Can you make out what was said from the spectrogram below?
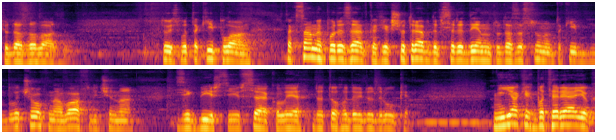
сюди залазить. Тобто, от такий план. Так само по розетках, якщо треба буде всередину туди засунув такий блочок на вафлі чи на зігбішці і все, коли до того дойдуть руки. Ніяких батарейок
